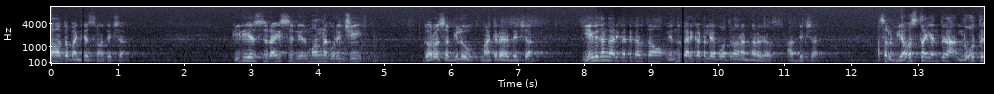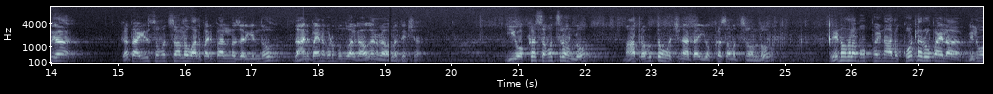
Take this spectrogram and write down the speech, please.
భావంతో పనిచేస్తున్నాం అధ్యక్ష. పీడిఎస్ రైస్ నిర్మూలన గురించి గౌరవ సభ్యులు మాట్లాడారు అధ్యక్ష ఏ విధంగా అరికట్టగలుగుతాం ఎందుకు అరికట్టలేకపోతున్నాం అని అంటున్నారు వ్యవస్థ అధ్యక్ష. అసలు వ్యవస్థ ఎంత లోతుగా గత ఐదు సంవత్సరాల్లో వాళ్ళ పరిపాలనలో జరిగిందో దానిపైన కూడా ముందు వాళ్ళకి అవగాహన రావాలి అధ్యక్ష. ఈ ఒక్క సంవత్సరంలో మా ప్రభుత్వం వచ్చినాక ఈ ఒక్క సంవత్సరంలో రెండు వందల ముప్పై నాలుగు కోట్ల రూపాయల విలువ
